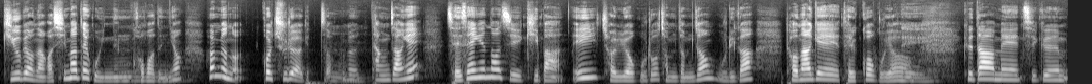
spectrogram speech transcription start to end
기후 변화가 심화되고 있는 거거든요. 그러면 그걸 줄여야겠죠. 음. 그러면 당장에 재생에너지 기반의 전력으로 점점점 우리가 변하게 될 거고요. 네. 그 다음에 지금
